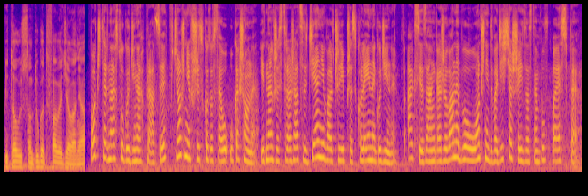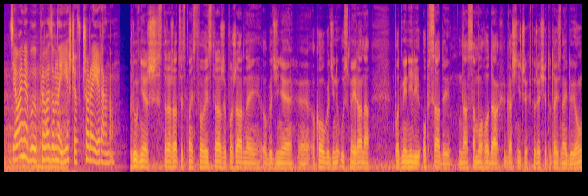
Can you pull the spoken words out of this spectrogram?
i to już są długotrwałe działania. Po 14 godzinach pracy wciąż nie wszystko zostało ugaszone, jednakże strażacy dzielnie walczyli przez kolejne godziny. W akcję zaangażowane było łącznie 26 zastępów OSP. Działania były prowadzone jeszcze wczoraj rano. Również strażacy z Państwowej Straży Pożarnej o godzinie, e, około godziny 8 rana podmienili obsady na samochodach gaśniczych, które się tutaj znajdują. E,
